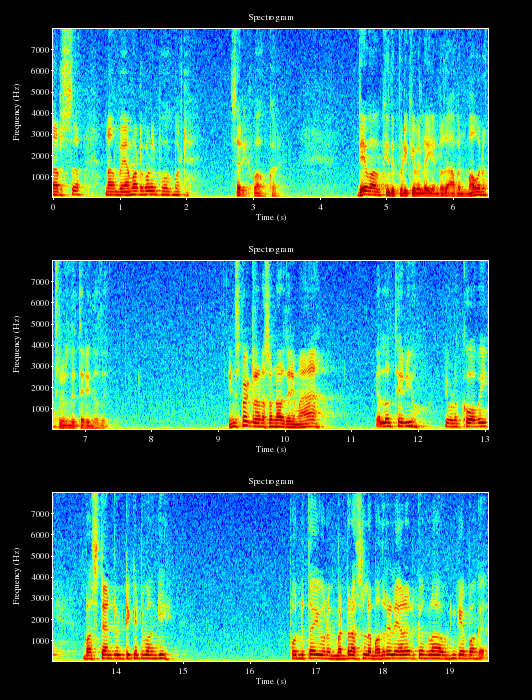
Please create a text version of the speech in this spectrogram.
நர்ஸா நான் வேமாட்டப்பாளையம் போக மாட்டேன். சரி வா உட்கார். தேவாவுக்கு இது பிடிக்கவில்லை என்பது அவன் மௌனத்திலிருந்து தெரிந்தது. இன்ஸ்பெக்டர் என்ன சொன்னார் தெரியுமா? எல்லாம் தெரியும். இவ்வளோ கோவை பஸ் ஸ்டாண்டில் டிக்கெட் வாங்கி பொண்ணு தாய் உனக்கு மெட்ராஸில் மதுரையில் யாரும் இருக்காங்களா? அப்படின்னு கேட்பாங்க.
